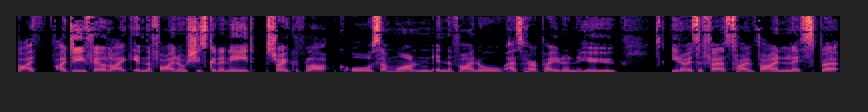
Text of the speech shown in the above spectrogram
But I, I do feel like in the final she's going to need stroke of luck or someone in the final as her opponent who, you know, is a first time finalist, but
